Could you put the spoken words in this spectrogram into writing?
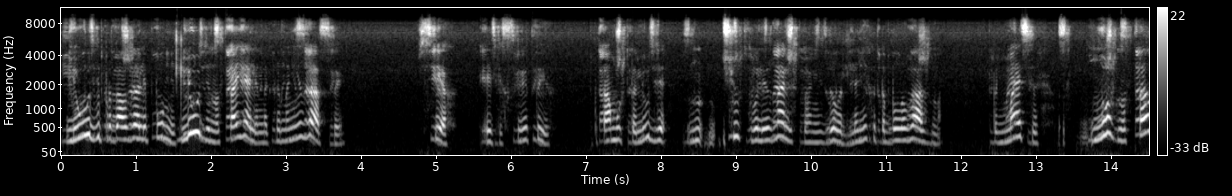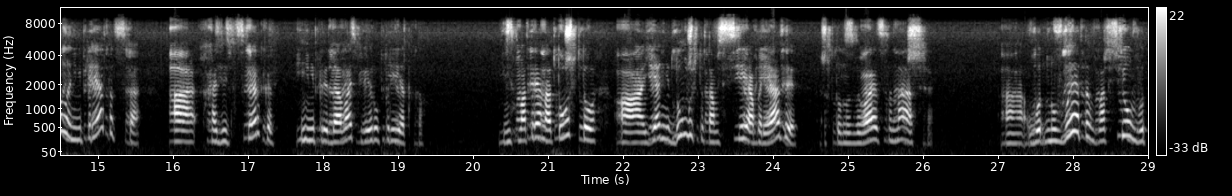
люди продолжали помнить, люди настояли на канонизации всех этих святых, потому что люди чувствовали и знали, что они сделали, для них это было важно. Понимаете, можно стало не прятаться, а ходить в церковь и не предавать веру предков. Несмотря на то, что а, я не думаю, что там все обряды, что называется, наши. А, вот, но в этом, во всем вот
